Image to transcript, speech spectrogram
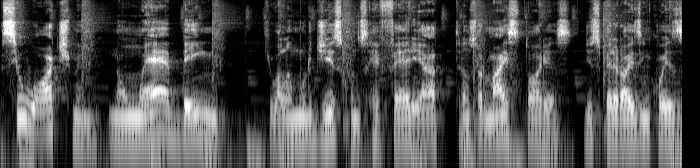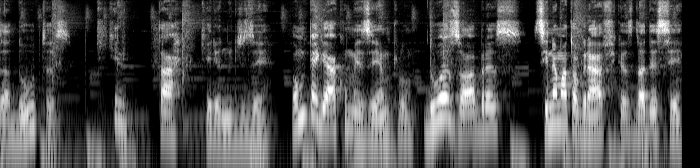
Se o Watchmen não é bem que o Alan Moore diz quando se refere a transformar histórias de super-heróis em coisas adultas, o que, que ele tá querendo dizer? Vamos pegar como exemplo duas obras cinematográficas da DC.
